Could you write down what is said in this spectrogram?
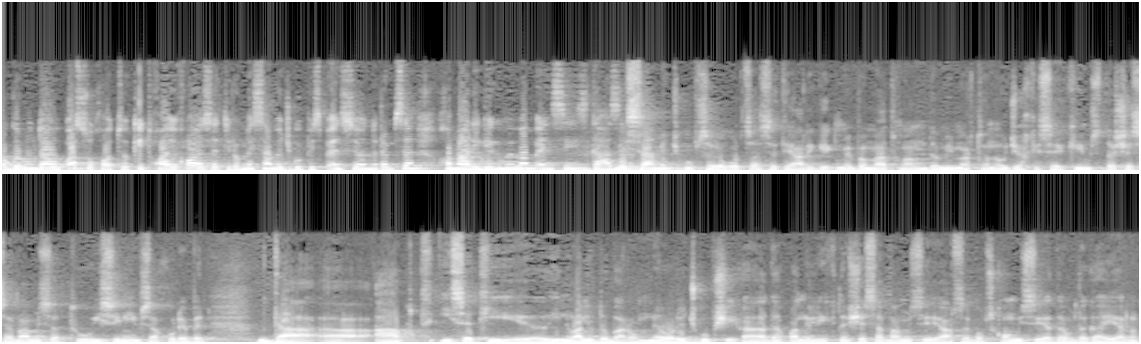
როგორ უნდა უპასუხოთ. კითხვა იყო ესეთი, რომ მესამე ჯგუფის პენსიონერებზე ხომ არ იგეგმება პენსიის გაზრდა? მესამე ჯგუფზე როგორც ასეთი არ იგეგმება, მათმა უნდა მიმართონ ოჯახის ექიმს და შესაბამისად თუ ისინი იმსახურებენ და აქვთ ისეთი ინვალიდობა, რომ მეორე ჯგუფში გადაყვანილი იქნეს შესაბამისი არსებობს კომისია და უნდა გაიარონ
